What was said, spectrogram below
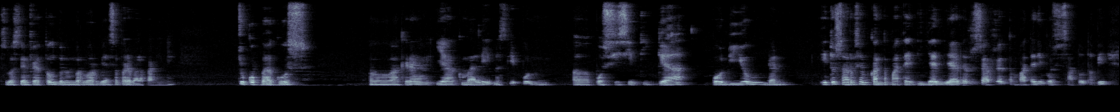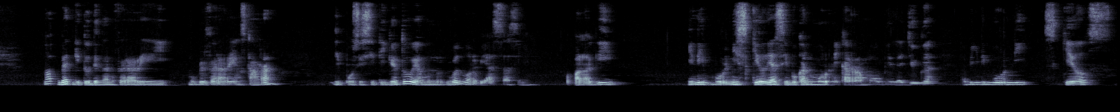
Sebastian Vettel benar-benar luar biasa pada balapan ini. Cukup bagus. Uh, akhirnya ya kembali meskipun uh, posisi tiga podium dan itu seharusnya bukan tempatnya dia dia harus seharusnya tempatnya di posisi satu tapi not bad gitu dengan Ferrari mobil Ferrari yang sekarang di posisi tiga tuh yang menurut gue luar biasa sih apalagi ini murni skill ya sih bukan murni karena mobilnya juga tapi ini murni skills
